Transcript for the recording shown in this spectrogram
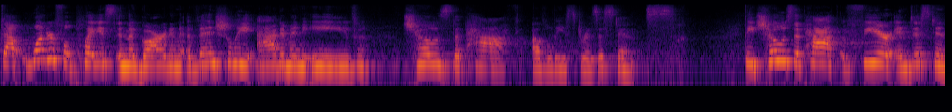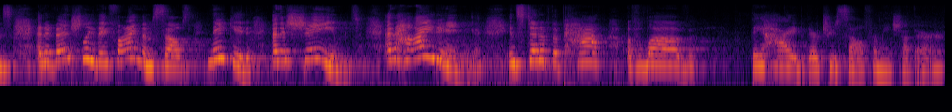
that wonderful place in the garden, eventually Adam and Eve chose the path of least resistance. They chose the path of fear and distance, and eventually they find themselves naked and ashamed and hiding. Instead of the path of love, they hide their true self from each other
